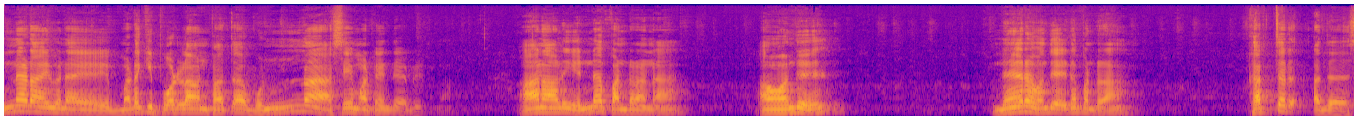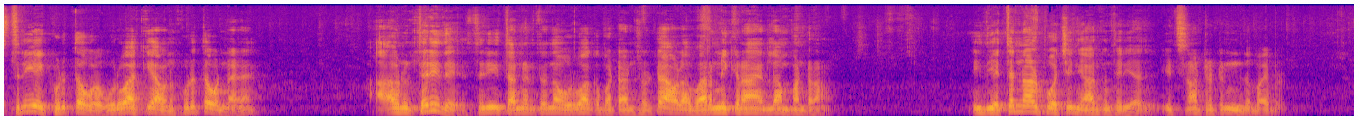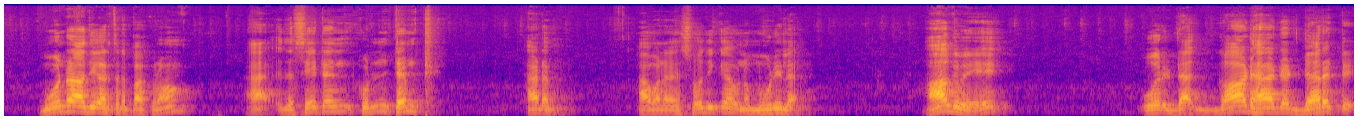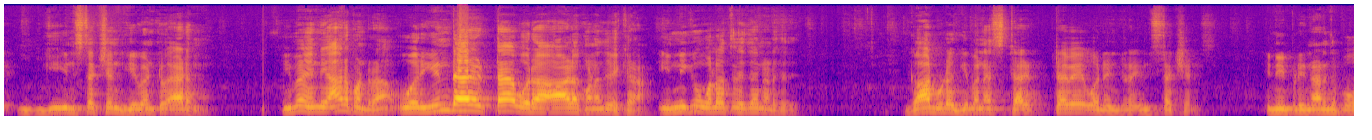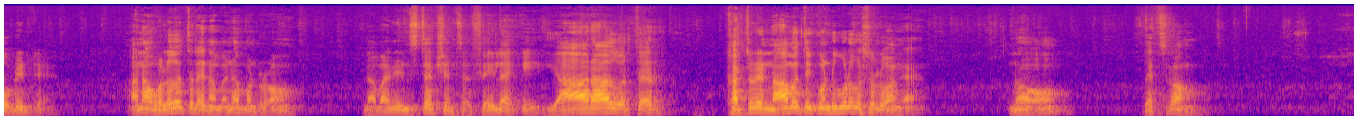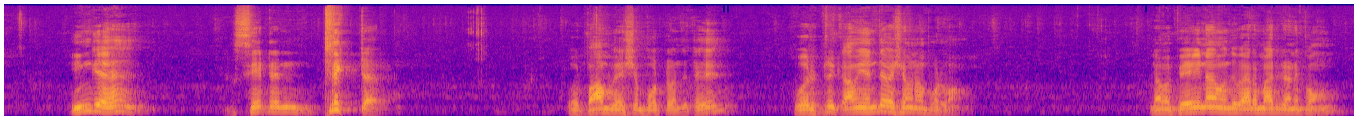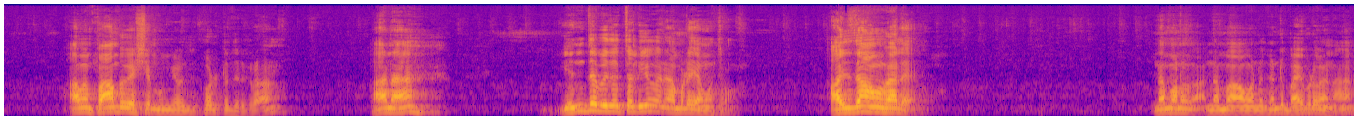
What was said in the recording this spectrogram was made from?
என்னடா இவனை மடக்கி போடலான்னு பார்த்தா ஒன்றும் அசைய மாட்டேங்குது அப்படின்னு ஆனாலும் என்ன பண்ணுறான்னா அவன் வந்து நேராக வந்து என்ன பண்ணுறான் கர்த்தர் அந்த ஸ்திரீயை கொடுத்த உருவாக்கி அவனுக்கு கொடுத்த உடனே அவனுக்கு தெரியுது ஸ்திரீ தன்னிடத்துல தான் உருவாக்கப்பட்டான்னு சொல்லிட்டு அவளை வர்ணிக்கிறான் எல்லாம் பண்ணுறான் இது எத்தனை நாள் போச்சுன்னு யாருக்கும் தெரியாது. It's not written in the Bible மூன்றாம் அதிகாரத்தில் பார்க்குறோம். The Satan couldn't tempt Adam அவனை சோதிக்க அவனை முடியல. ஆகவே ஒரு God had a direct instruction given to Adam இவன் என்ன யாரை பண்ணுறான் ஒரு இன்டைரக்டாக ஒரு ஆளை கொண்டாந்து வைக்கிறான். இன்றைக்கும் உலகத்தில் இதுதான் நடக்குது. God would given us us டேரக்டாகவே ஒரு இன்ஸ்ட்ரக்ஷன்ஸ் இது இப்படி நடந்து போ அப்படின்ட்டு. ஆனால் உலகத்தில் நம்ம என்ன பண்ணுறோம் நம்ம அந்த இன்ஸ்ட்ரக்ஷன்ஸை ஃபெயில் ஆக்கி யாராவது ஒருத்தர் கர்த்தருடைய நாமத்தை கொண்டு கூட சொல்லுவாங்க. நோ தட்ஸ் ராங் இங்கே சேட்டன் ட்ரிக்டர் ஒரு பாம்பு வேஷம் போட்டு வந்துட்டு ஒரு ட்ரிக் அவன் எந்த வேஷம் வேணால் போடுவான். நம்ம பேய்னா வந்து வேறு மாதிரி நினைப்போம். அவன் பாம்பு வேஷம் இங்கே வந்து போட்டு ஆனால் எந்த விதத்துலேயும் நம்மளை ஏமாற்றுவான் அதுதான் அவன் வேலை. நம்ம நம்ம அவனை கண்டு பயப்பட வேணாம்.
